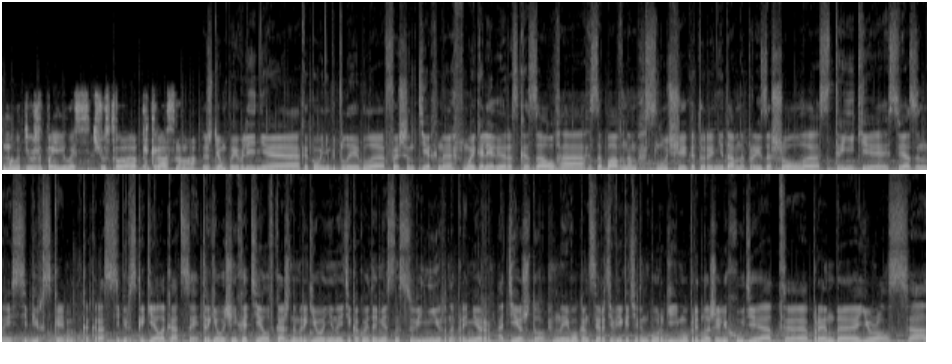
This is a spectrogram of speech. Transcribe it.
У молодежи появилось чувство прекрасного. Ждем появления какого-нибудь лейбла Fashion Techno. Мой коллега рассказал о забавном случае, который недавно произошел э, с Трики, связанный с сибирской, как раз сибирской геолокацией. Трики очень хотел в каждом регионе найти какой-то местный сувенир, например, одежду. На его концерте концерте в Екатеринбурге ему предложили худи от э, бренда Urals. А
